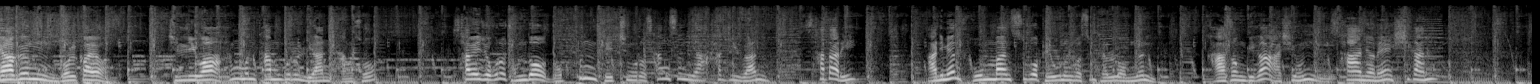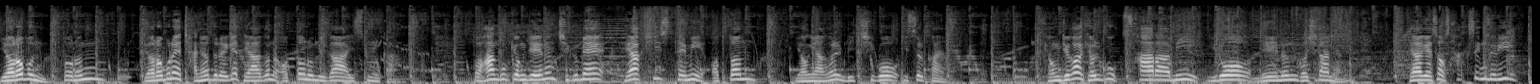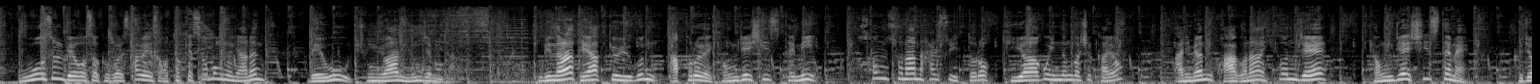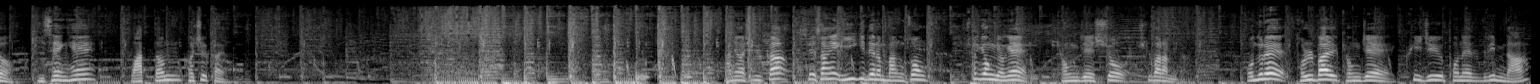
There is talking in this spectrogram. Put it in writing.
대학은 뭘까요? 진리와 학문 탐구를 위한 장소? 사회적으로 좀 더 높은 계층으로 상승하기 위한 사다리? 아니면 돈만 쓰고 배우는 것은 별로 없는 가성비가 아쉬운 4년의 시간? 여러분 또는 여러분의 자녀들에게 대학은 어떤 의미가 있습니까? 또 한국 경제에는 지금의 대학 시스템이 어떤 영향을 미치고 있을까요? 경제가 결국 사람이 이뤄내는 것이라면 대학에서 학생들이 무엇을 배워서 그걸 사회에서 어떻게 써먹느냐는 매우 중요한 문제입니다. 우리나라 대학 교육은 앞으로의 경제 시스템이 선순환할 수 있도록 기여하고 있는 것일까요? 아니면 과거나 현재의 경제 시스템에 그저 기생해 왔던 것일까요? 안녕하십니까? 세상에 이익이 되는 방송 최경령의 경제쇼 출발합니다. 오늘의 돌발 경제 퀴즈 보내드립니다.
